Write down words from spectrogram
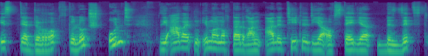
ist der Drops gelutscht und sie arbeiten immer noch daran, alle Titel, die ihr auf Stadia besitzt,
